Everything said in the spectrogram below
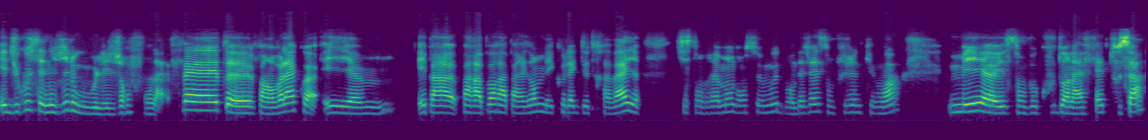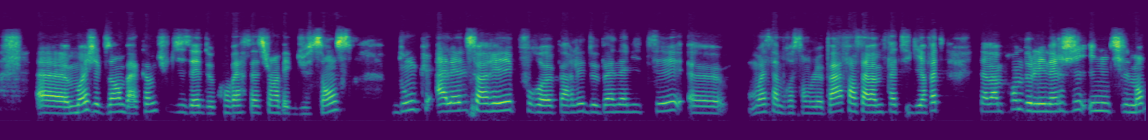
et du coup, c'est une ville où les gens font la fête, euh, enfin voilà quoi. Et, et par, par rapport à, par exemple, mes collègues de travail qui sont vraiment dans ce mood, bon, déjà, ils sont plus jeunes que moi, mais euh, ils sont beaucoup dans la fête, tout ça. Euh, moi, j'ai besoin, bah, comme tu disais, de conversations avec du sens. Donc, à une soirée pour euh, parler de banalité, moi, ça me ressemble pas. Enfin, ça va me fatiguer. En fait, ça va me prendre de l'énergie inutilement.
